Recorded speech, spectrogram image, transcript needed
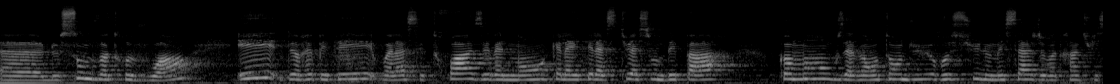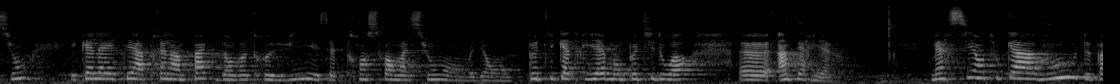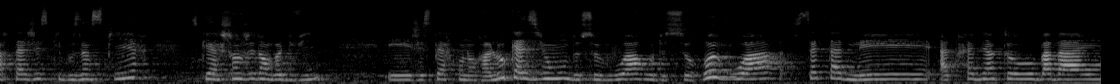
euh, le son de votre voix et de répéter voilà ces trois événements, quelle a été la situation de départ, comment vous avez entendu, reçu le message de votre intuition? Et quel a été après l'impact dans votre vie et cette transformation, on va dire en petit quatrième, en petit doigt euh, intérieur? Merci en tout cas à vous de partager ce qui vous inspire, ce qui a changé dans votre vie et j'espère qu'on aura l'occasion de se voir ou de se revoir cette année. À très bientôt. Bye bye.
